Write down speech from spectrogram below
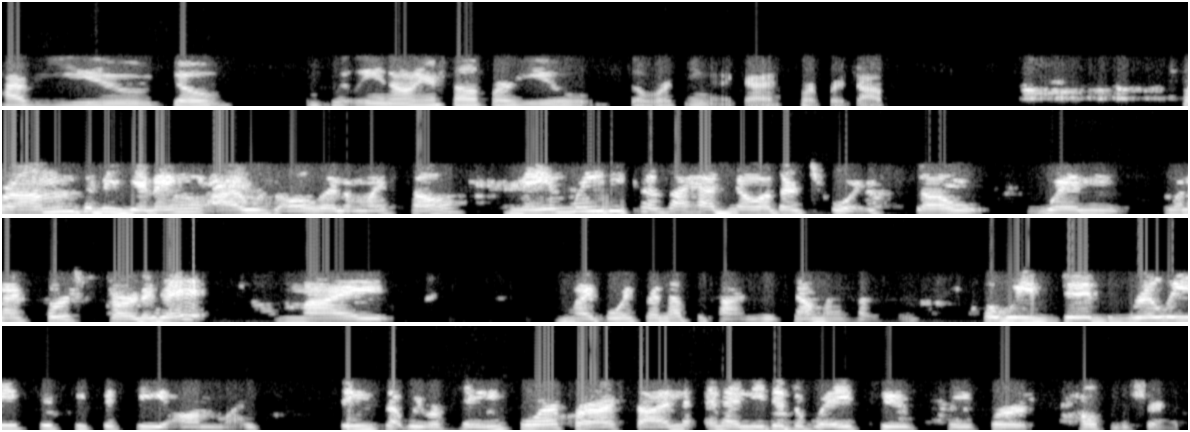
Have you dove completely in on yourself, or are you still working like a corporate job? From the beginning, I was all in on myself, mainly because I had no other choice. So when when I first started it, my my boyfriend at the time, who's now my husband, but we did really 50-50 on like things that we were paying for for our son, and I needed a way to pay for health insurance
